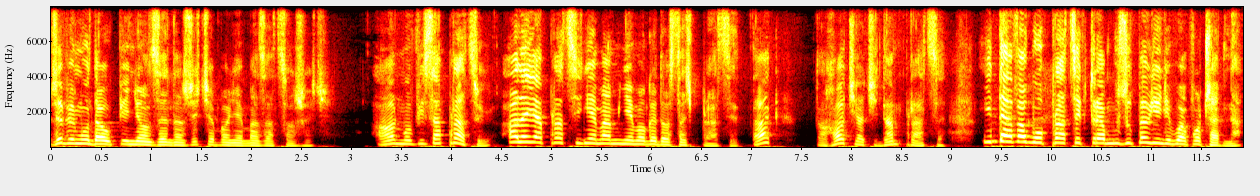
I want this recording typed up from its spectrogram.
żeby mu dał pieniądze na życie, bo nie ma za co żyć. A on mówi, zapracuj. Ale ja pracy nie mam i nie mogę dostać pracy, tak? To chodź, ja ci dam pracę. I dawał mu pracę, która mu zupełnie nie była potrzebna.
